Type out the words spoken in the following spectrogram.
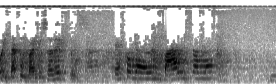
cuenta con varios adeptos. Es como un bálsamo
